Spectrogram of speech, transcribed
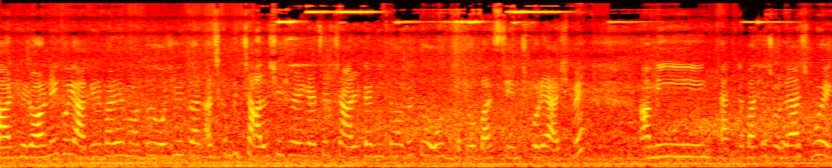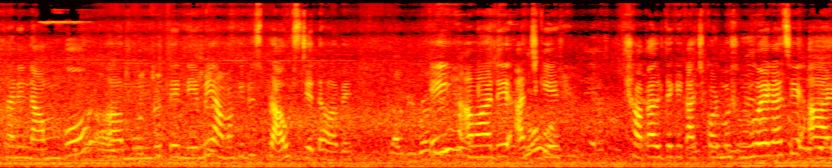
আর রনেক ওই আগের বারের মতো, ও যেহেতু আজকে আমাদের চাল শেষ হয়ে গেছে, চালটা নিতে হবে, তো ও দুটো বাস চেঞ্জ করে আসবে। আমি একটা বাসে চলে আসব, এখানে নামবো মন্ডতে নেমে আমাকে একটু স্প্রাউটস যেতে হবে। এই আমাদের আজকের সকাল থেকে কাজকর্ম শুরু হয়ে গেছে, আর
